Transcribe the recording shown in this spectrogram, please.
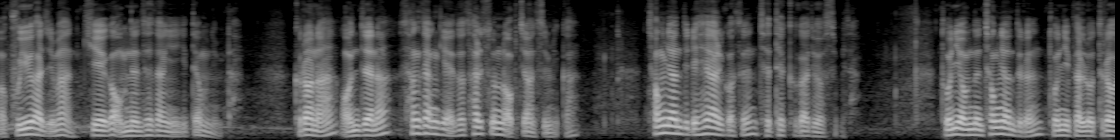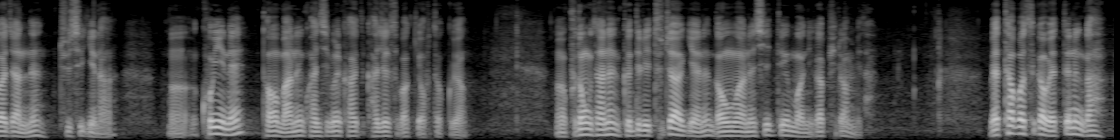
어, 부유하지만 기회가 없는 세상이기 때문입니다. 그러나 언제나 상상계에서 살 수는 없지 않습니까? 청년들이 해야 할 것은 재테크가 되었습니다. 돈이 없는 청년들은 돈이 별로 들어가지 않는 주식이나 어, 코인에 더 많은 관심을 가, 질 수밖에 없었고요. 어, 부동산은 그들이 투자하기에는 너무 많은 시드 머니가 필요합니다. 메타버스가 왜 뜨는가?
